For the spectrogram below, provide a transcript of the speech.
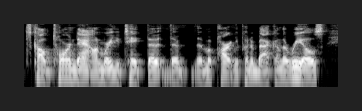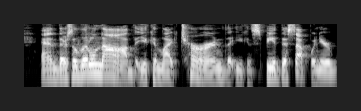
it's called torn down, where you take the, the them apart and you put them back on the reels. And there's a little knob that you can like turn that you can speed this up when you're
